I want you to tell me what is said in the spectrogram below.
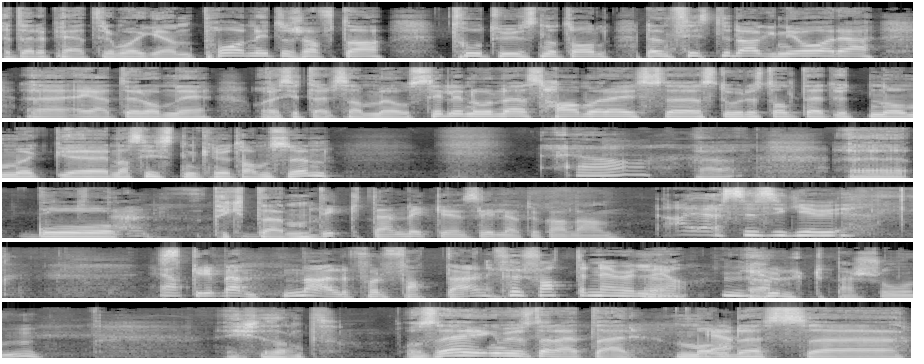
Dette er P3 Morgen på nyttårsaften 2012. Den siste dagen i året. Eh, Jeg heter Ronny, og jeg sitter her sammen med Silje Nordnes, Hamarøys eh, store stolthet utenom eh, nazisten Knut Hamsun. Ja. ja. Og dikteren. Dikteren liker Silje at du kaller han. Nei, jeg syns ikke Ja. Skribenten, da, eller forfatteren? Forfatteren er vel det, ja. Mm. Kultpersonen. Ikke sant? Og så er Yngve Hustad Reite der. Moldes eh,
